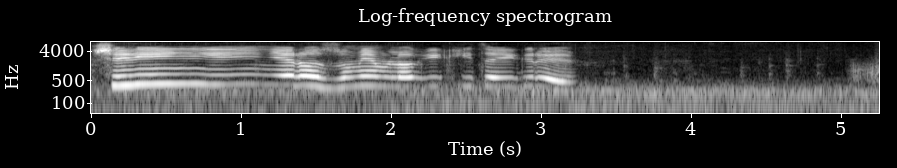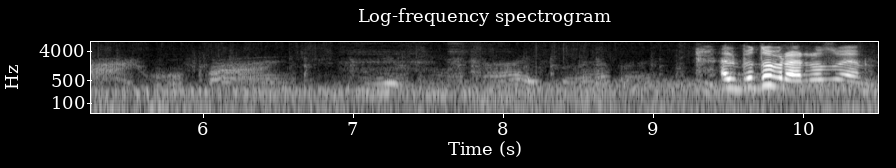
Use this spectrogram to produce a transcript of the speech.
Czyli nie rozumiem logiki tej gry. Albo dobra, rozumiem.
